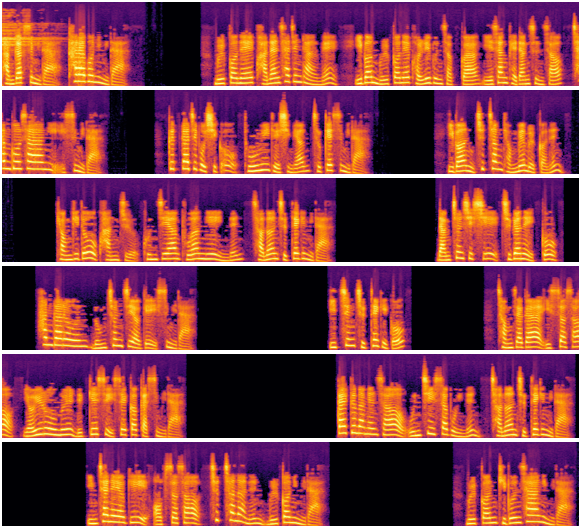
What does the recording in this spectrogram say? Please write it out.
반갑습니다. 카라곤입니다. 물건에 관한 사진 다음에 이번 물건의 권리 분석과 예상 배당 순서 참고 사항이 있습니다. 끝까지 보시고 도움이 되시면 좋겠습니다. 이번 추천 경매 물건은 경기도 광주 곤지암 부항리에 있는 전원주택입니다. 남촌CC 주변에 있고 한가로운 농촌 지역에 있습니다. 2층 주택이고 정자가 있어서 여유로움을 느낄 수 있을 것 같습니다. 깔끔하면서 운치 있어 보이는 전원주택입니다. 임차 내역이 없어서 추천하는 물건입니다. 물건 기본 사항입니다.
